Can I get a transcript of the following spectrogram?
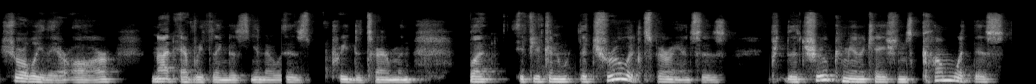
surely there are. Not everything is, you know, is predetermined. But if you can, the true experiences, the true communications come with this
